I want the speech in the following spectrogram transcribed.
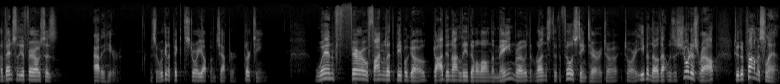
Eventually, the Pharaoh says, Out of here. And so we're going to pick the story up in chapter 13. When Pharaoh finally let the people go, God did not lead them along the main road that runs through the Philistine territory, even though that was the shortest route to the promised land.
